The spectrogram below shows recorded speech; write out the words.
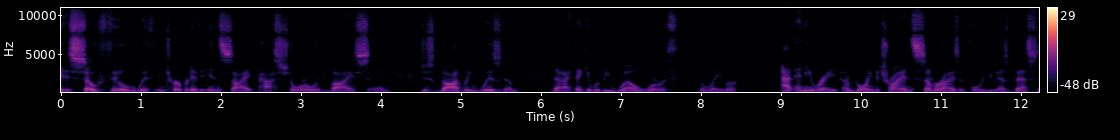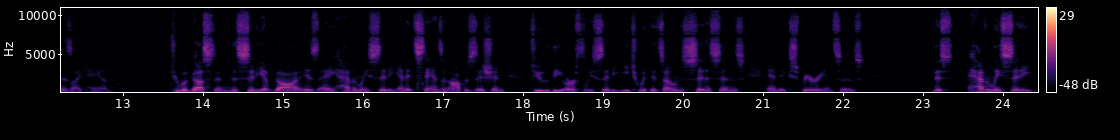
it is so filled with interpretive insight, pastoral advice, and just godly wisdom that I think it would be well worth the labor. At any rate, I'm going to try and summarize it for you as best as I can to Augustine, the city of God is a heavenly city, and it stands in opposition to the earthly city, each with its own citizens and experiences. This heavenly city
